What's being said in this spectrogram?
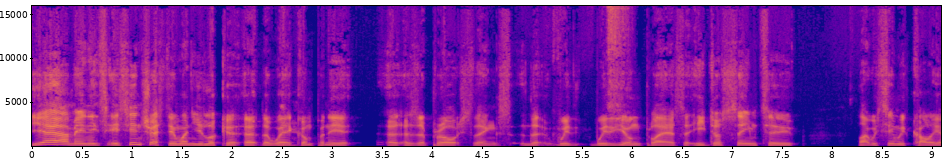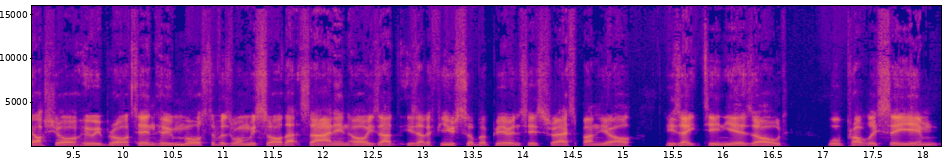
Yeah, I mean it's it's interesting when you look at, at the way Kompany uh, has approached things that with with young players that he does seem to like we've seen with Koleosho, who he brought in, who most of us when we saw that signing, oh he's had he's had a few sub appearances for Espanyol. He's 18 years old. We'll probably see him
